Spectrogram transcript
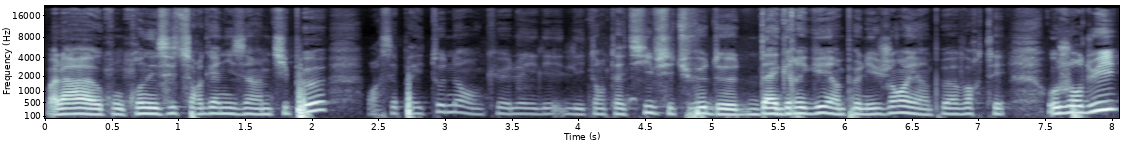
voilà, qu'on qu essaie de s'organiser un petit peu. Bon, c'est pas étonnant que les, tentatives, si tu veux, d'agréger un peu les gens et un peu avorter. Aujourd'hui,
